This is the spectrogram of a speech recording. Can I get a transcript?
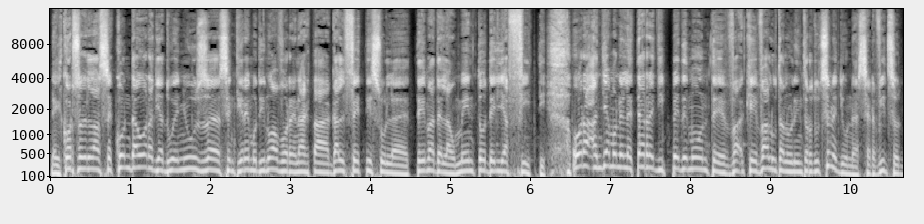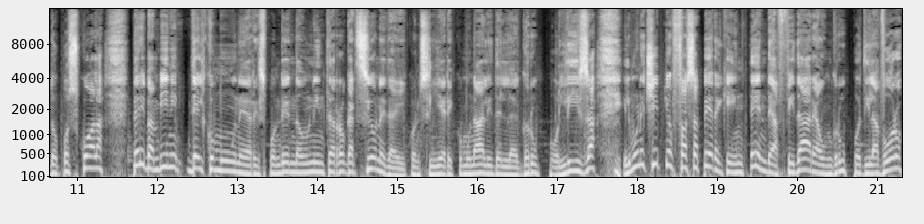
Nel corso della seconda ora di A2 News sentiremo di nuovo Renata Galfetti sul tema dell'aumento degli affitti. Ora andiamo nelle terre di Pedemonte che valutano l'introduzione di un servizio dopo scuola per i bambini del comune. Rispondendo a un'interrogazione dai consiglieri comunali del gruppo Lisa, il municipio fa sapere che intende affidare a un gruppo di lavoro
